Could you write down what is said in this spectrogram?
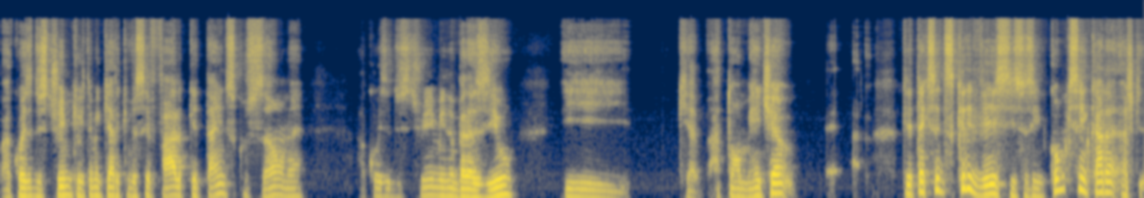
a coisa do streaming que eu também quero que você fale, porque está em discussão, né, a coisa do streaming no Brasil e que atualmente é. Queria até que você descrevesse isso, assim. Como que você encara. Acho que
